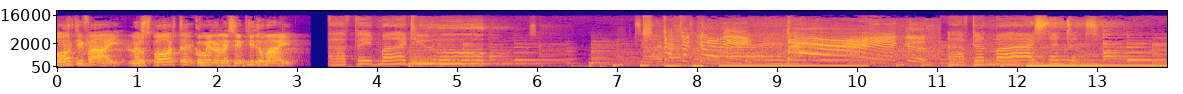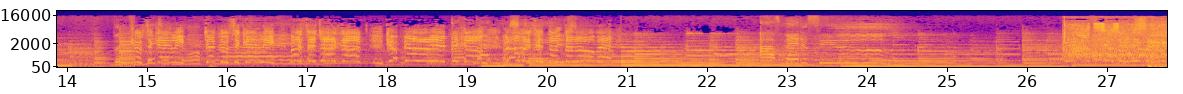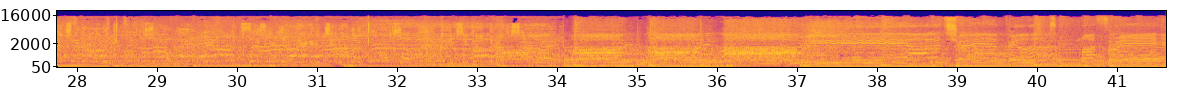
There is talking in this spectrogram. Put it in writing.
Sportify, lo sport come non l'hai sentito mai. I paid my dues. Stephen Curry! Bang! I've done my sentence. But Giusto Carli, Giacomo Carli, Master Jacobs, campione olimpico, 979! I've made a few. Grazie signore che ci ha dato il friends.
